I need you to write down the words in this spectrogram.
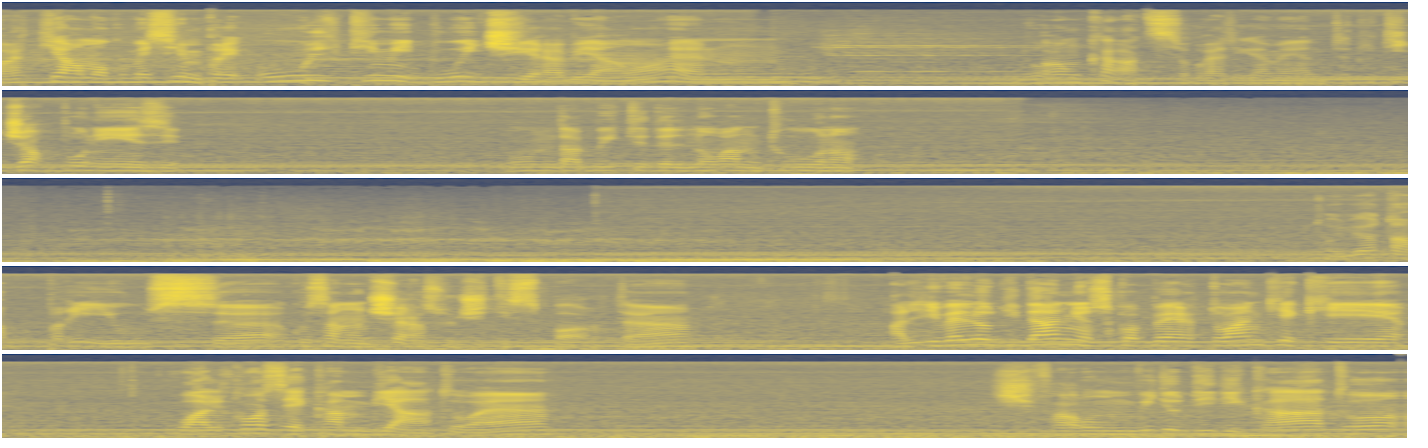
Partiamo come sempre ultimi due giri abbiamo. Eh, dura un cazzo praticamente. Tutti giapponesi. Honda Beat del 91. Toyota Prius. Questa non c'era su GT Sport, eh. A livello di danni ho scoperto anche che qualcosa è cambiato, eh ci farò un video dedicato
